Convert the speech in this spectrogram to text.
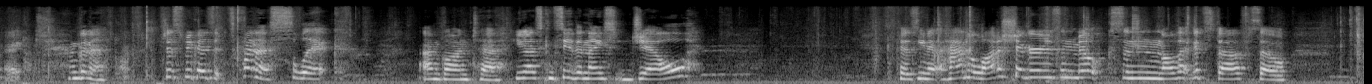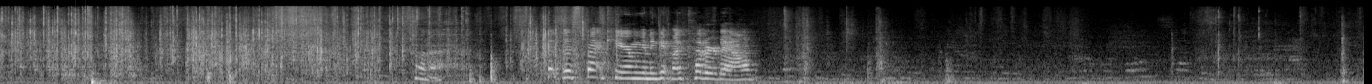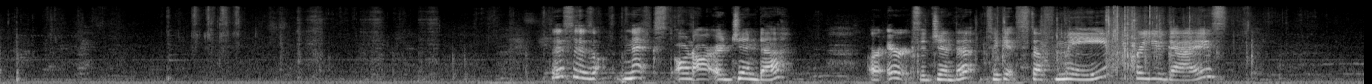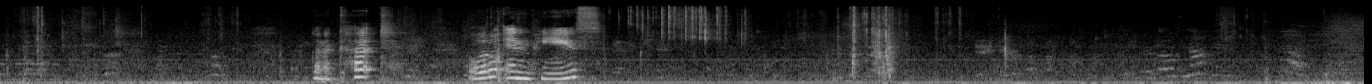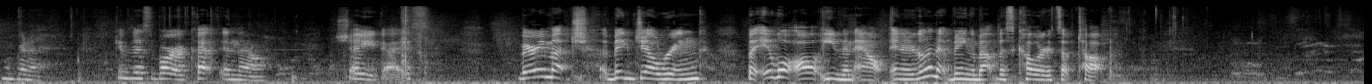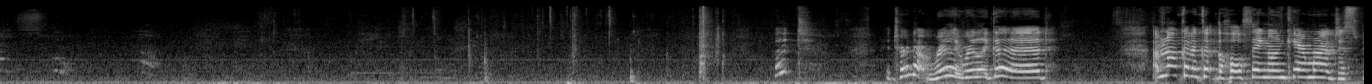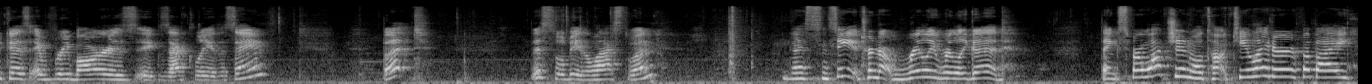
Alright, I'm gonna, just because it's kind of slick, I'm going to, you guys can see the nice gel. Because you know it had a lot of sugars and milks and all that good stuff so. I'm gonna put this back here. I'm gonna get my cutter down This is next on our agenda or Eric's agenda to get stuff made for you guys. I'm gonna cut a little end piece. I'm gonna give this bar a cut and then I'll show you guys. Very much a big gel ring, but it will all even out and it'll end up being about this color that's up top. But it turned out really, really good. I'm not going to cut the whole thing on camera just because every bar is exactly the same. But this will be the last one. You guys can see it turned out really, really good. Thanks for watching. We'll talk to you later. Bye-bye.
